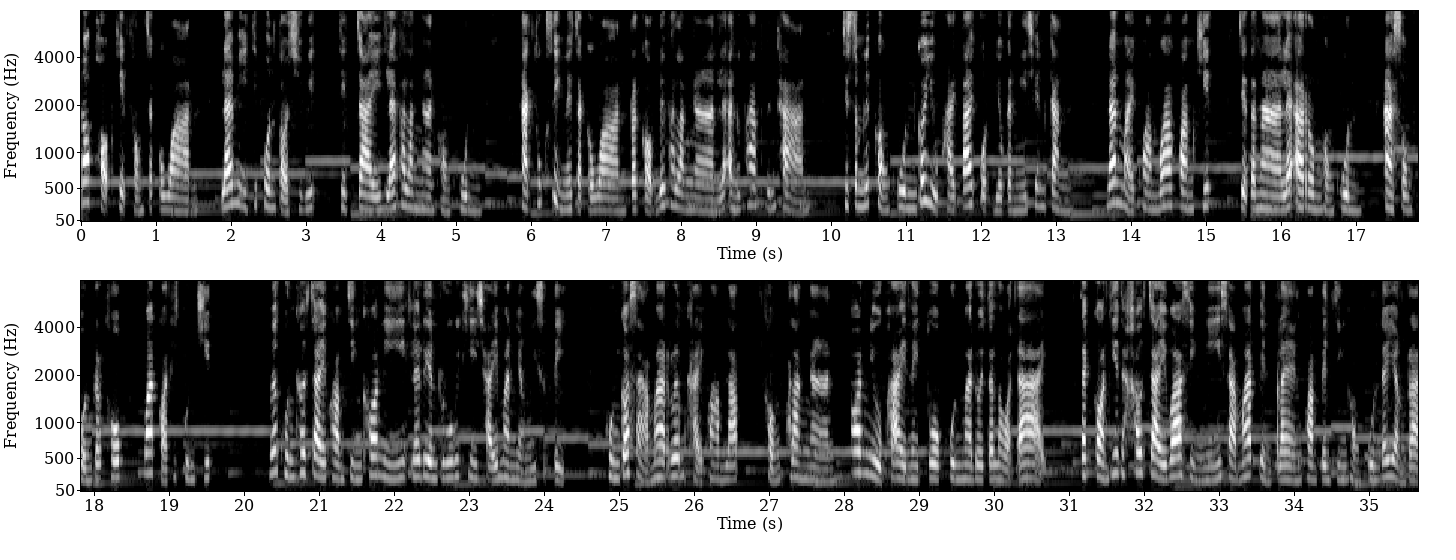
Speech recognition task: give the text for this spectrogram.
นอกขอบเขตของจักรวาล และมีอิทธิพลต่อชีวิต จิตใจและพลังงานของคุณ หากทุกสิ่งในจักรวาลประกอบด้วยพลังงานและอนุภาคพื้นฐาน จิตสำนึกของคุณก็อยู่ภายใต้กฎเดียวกันนี้เช่นกัน นั่นหมายความว่าความคิด เจตนาและอารมณ์ของคุณ อาจส่งผลกระทบมากกว่าที่คุณคิด เมื่อคุณเข้าใจความจริงข้อนี้และเรียนรู้วิธีใช้มันอย่างมีสติ คุณก็สามารถเริ่มไขความลับของพลังงานซ่อนอยู่ภายในตัวคุณมาโดยตลอดได้ แต่ก่อนที่จะเข้าใจว่าสิ่งนี้สามารถเปลี่ยนแปลงความเป็นจริงของคุณได้อย่างไร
